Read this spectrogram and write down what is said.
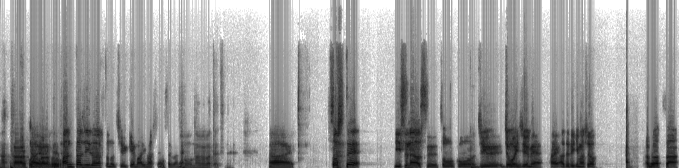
あった、ね。なるほど、はいなるほどでフ。ァンタジードラフトの中継もありましたね、それはね。そう、長かったやつね。はい。そして、リスナー数投稿10上位10名。はい、当てていきましょラブアツさ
